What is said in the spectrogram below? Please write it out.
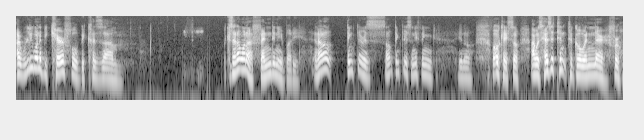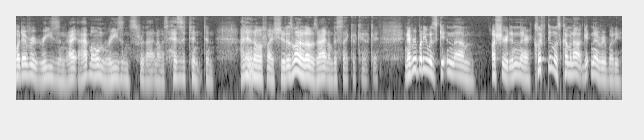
I really want to be careful because um because I don't want to offend anybody, and I don't think there's I don't think there's anything you know. Well, okay, so I was hesitant to go in there for whatever reason, right? I have my own reasons for that, and I was hesitant, and I didn't know if I should. It was one of those, right? And I'm just like, okay, okay. And everybody was getting um, ushered in there. Clifton was coming out, getting everybody.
